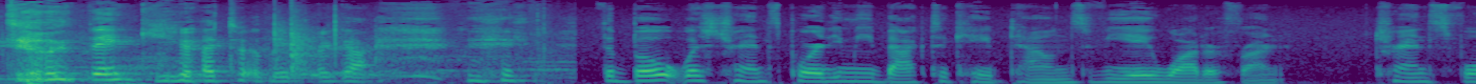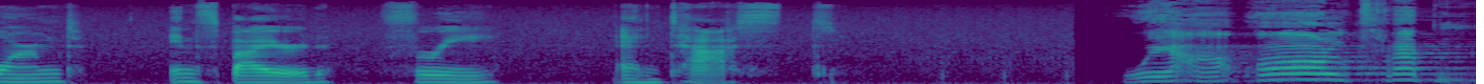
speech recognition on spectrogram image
Dude, thank you. I totally forgot. the boat was transporting me back to Cape Town's V&A waterfront, transformed, inspired, free, and tasked. We are all threatened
